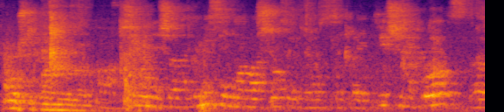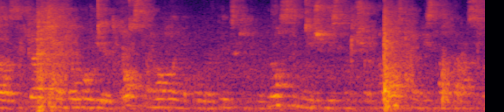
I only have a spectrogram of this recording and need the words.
Прошу, пані Олена. Шановні члени комісії, на ваш розгляд виноситься проект рішення про е, затвердження договорів про встановлення побратимських відносин між містом Чорноморськ та містом Тарасу.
